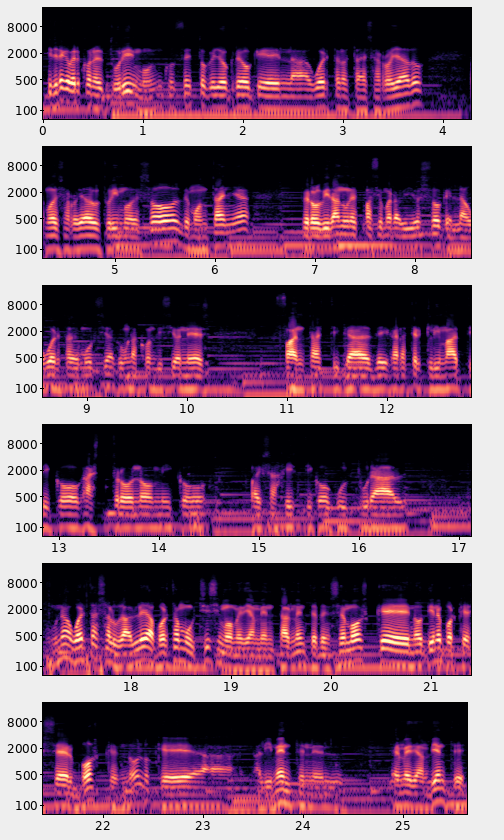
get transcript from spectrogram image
y tiene que ver con el turismo, un concepto que yo creo que en la huerta no está desarrollado. Hemos desarrollado el turismo de sol, de montaña, pero olvidando un espacio maravilloso que es la huerta de Murcia, con unas condiciones fantásticas de carácter climático, gastronómico, paisajístico, cultural, una huerta saludable aporta muchísimo medioambientalmente. Pensemos que no tiene por qué ser bosques ¿no? los que ah, alimenten el, medio ambiente.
